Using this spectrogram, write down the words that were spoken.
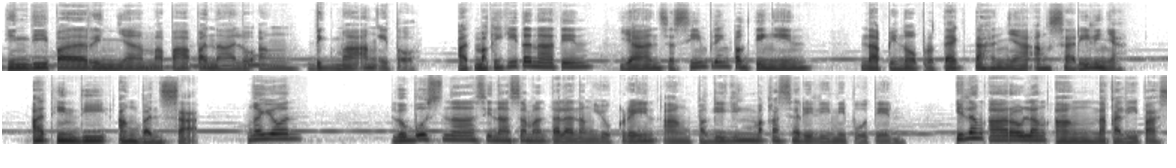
hindi pa rin niya mapapanalo ang digmaang ito. At makikita natin yan sa simpleng pagtingin na pinoprotektahan niya ang sarili niya at hindi ang bansa. Ngayon, lubos na sinasamantala ng Ukraine ang pagiging makasarili ni Putin. Ilang araw lang ang nakalipas.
